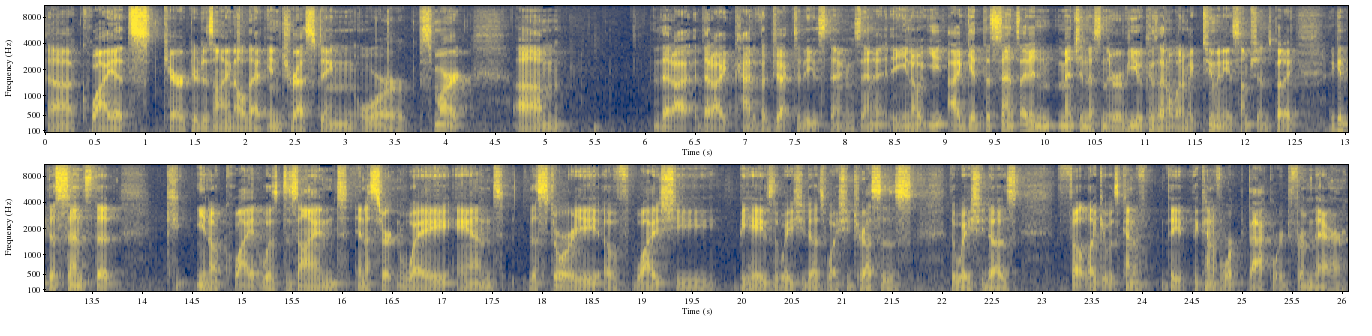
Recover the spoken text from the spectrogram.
uh, Quiet's character design all that interesting or smart. Um, that I that I kind of object to these things, and it, you know, I get the sense I didn't mention this in the review because I don't want to make too many assumptions, but I, I get the sense that you know, Quiet was designed in a certain way, and the story of why she behaves the way she does, why she dresses the way she does, felt like it was kind of they, they kind of worked backward from there.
